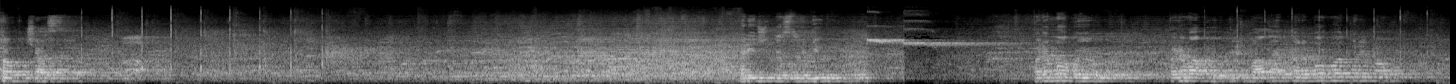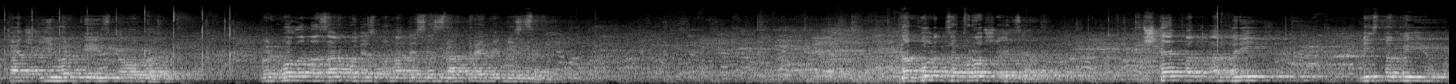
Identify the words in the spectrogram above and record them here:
Стоп, час. Рішення суддів. Перемогою, перевагу тримали. Перемогу отримав Кач Ігор Київська область. Верхола Назар буде змагатися за третє місце. На корт запрошується Штефан Андрій, місто Київ,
